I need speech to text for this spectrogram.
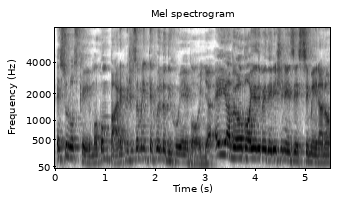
e sullo schermo compare precisamente quello di cui hai voglia. E io avevo voglia di vedere i cinesi e si menano.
